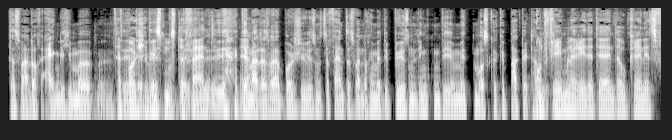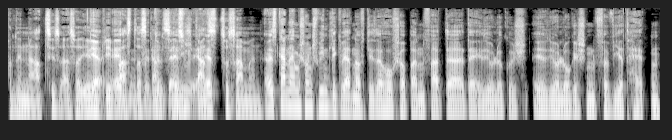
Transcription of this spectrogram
das war doch eigentlich immer... Der Bolschewismus der, der, der Feind. Ja, genau, ja. das war der Bolschewismus der Feind. Das waren doch immer die bösen Linken, die mit Moskau gepackelt haben. Und Kreml redet ja in der Ukraine jetzt von den Nazis, also irgendwie ja, passt das Ganze es, nicht ganz es, zusammen. Aber es kann einem schon schwindlig werden auf dieser Hochschaubahnfahrt der, der ideologisch, ideologischen Verwirrtheiten.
